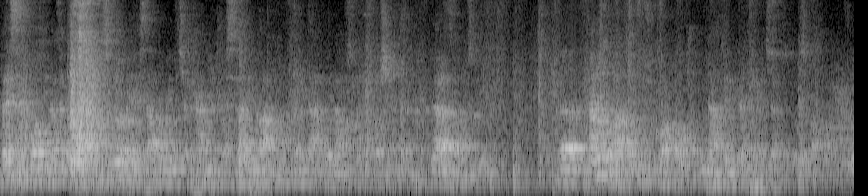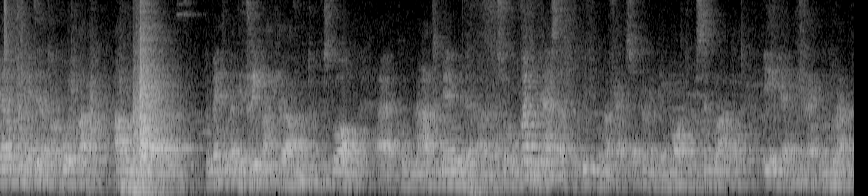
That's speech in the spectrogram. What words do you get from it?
Per essere morto in alta terra, sicuramente stava probabilmente cercando di passare in barco per l'Italia dell'Austria, o scendere nella zona austriaca. Eh, hanno trovato sul suo corpo una ferita di freccia e hanno probabilmente dato la colpa a una, probabilmente una diatriba che aveva avuto questo uomo eh, con altri membri della, della, sua compagnia, è stato colpito con una freccia e probabilmente è morto dissanguato e eh, di freddo durante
